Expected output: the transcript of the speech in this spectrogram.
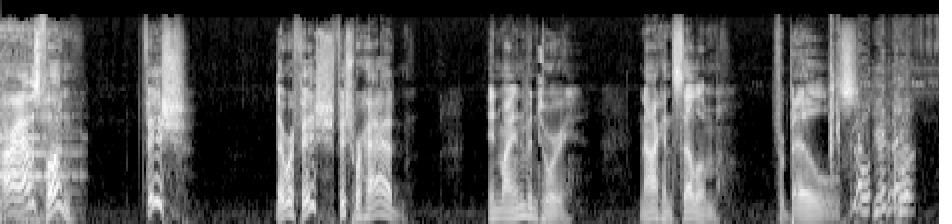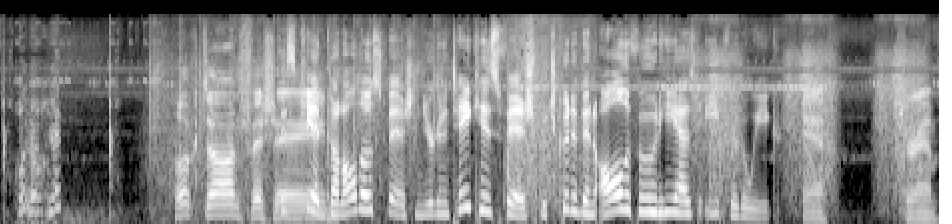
All right, that was fun. Fish. There were fish. Fish were had in my inventory. Now I can sell them for bells. Hooked on fishing. This kid caught all those fish, and you're going to take his fish, which could have been all the food he has to eat for the week. Yeah, sure am.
